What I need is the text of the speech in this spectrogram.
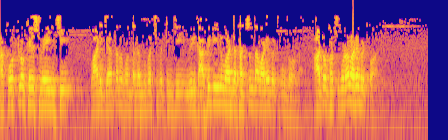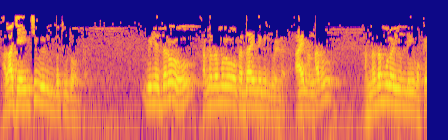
ఆ కోర్టులో కేసు వేయించి వాడి చేతను కొంత డబ్బు ఖర్చు పెట్టించి వీడి కాఫీ టీలు వాడి ఖర్చుంతా వాడే పెట్టుకుంటూ ఉండాలి. ఆటో ఖర్చు కూడా వాడే పెట్టుకోవాలి. అలా చేయించి వీడు బతుకుతూ ఉంటాడు. వీళ్ళిద్దరూ అన్నదమ్ములు ఒక పెద్ద ఆయన దగ్గరికి వెళ్ళారు. ఆయన అన్నారు అన్నదమ్ములు ఉండి ఒకే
